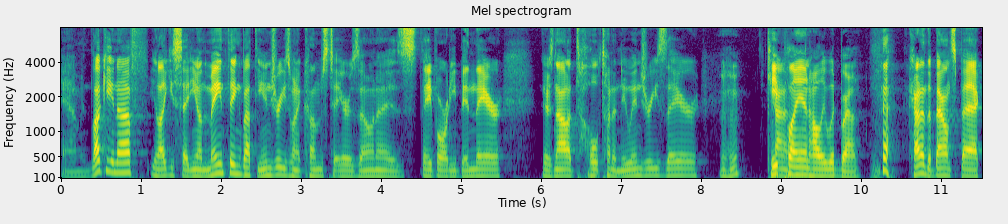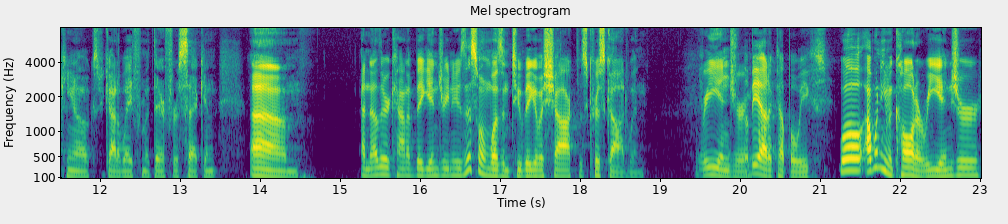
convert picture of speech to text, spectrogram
Yeah, I mean, lucky enough, you know, like you said, you know, the main thing about the injuries when it comes to Arizona is they've already been there. There's not a whole ton of new injuries there. Mhm. Keep Kinda- playing Hollywood Brown. Kind of the bounce back, you know, because we got away from it there for a second. Um, another kind of big injury news. This one wasn't too big of a shock. Was Chris Godwin? Re-injury. he'll be out a couple weeks. Well, I wouldn't even call it a re-injure.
